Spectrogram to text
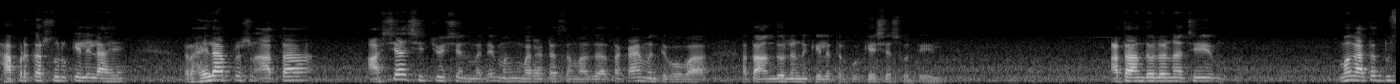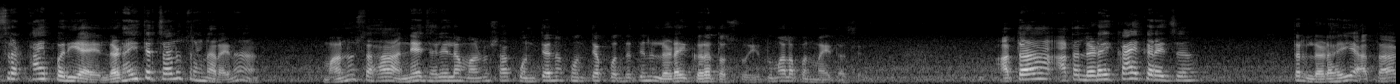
हा प्रकार सुरू केलेला आहे. राहिला प्रश्न आता अशा सिच्युएशनमध्ये मग मराठा समाज आता काय म्हणते बाबा? आता आंदोलनं केलं तर केसेस होतील. आता आंदोलनाची मग आता दुसरा काय पर्याय? लढाई तर चालूच राहणार आहे ना? माणूस हा अन्याय झालेला माणूस हा कोणत्या ना कोणत्या पद्धतीनं लढाई करत असतो हे तुम्हाला पण माहीत असेल. आता आता लढाई काय करायचं? तर लढाई आता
